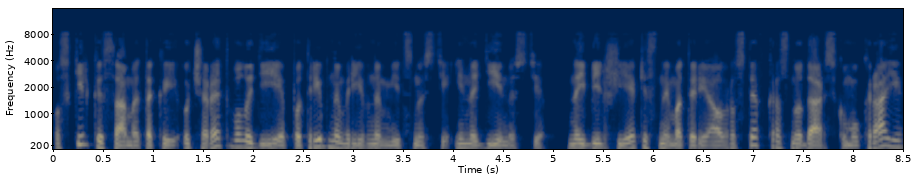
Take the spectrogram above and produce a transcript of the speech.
оскільки саме такий очерет володіє потрібним рівнем міцності і надійності. Найбільш якісний матеріал росте в Краснодарському краї,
